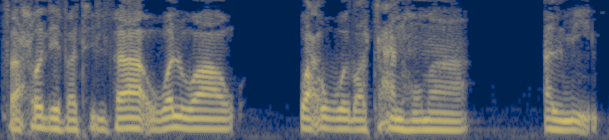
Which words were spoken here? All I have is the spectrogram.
فحذفت الفاء والواو وعوضت عنهما الميم.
